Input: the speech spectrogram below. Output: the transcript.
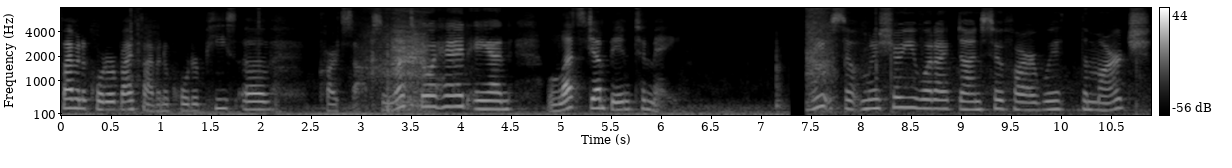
five and a quarter by five and a quarter piece of cardstock. So let's go ahead and let's jump into May. So I'm going to show you what I've done so far with the March.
